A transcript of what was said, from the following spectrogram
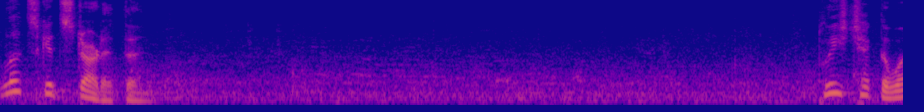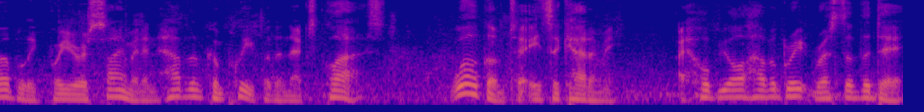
Let's get started then. Please check the web link for your assignment and have them complete for the next class. Welcome to Ace Academy. I hope you all have a great rest of the day.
